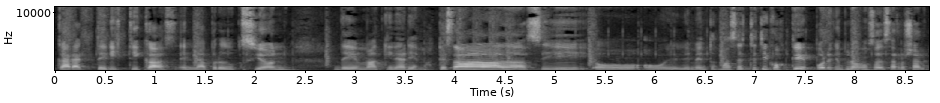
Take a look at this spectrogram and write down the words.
características en la producción de maquinarias más pesadas o, elementos más estéticos que, por ejemplo, vamos a desarrollar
